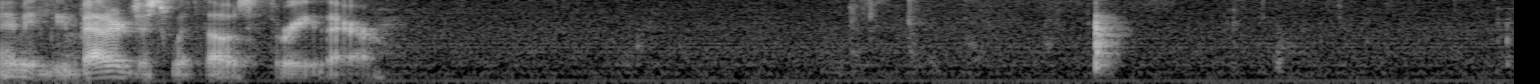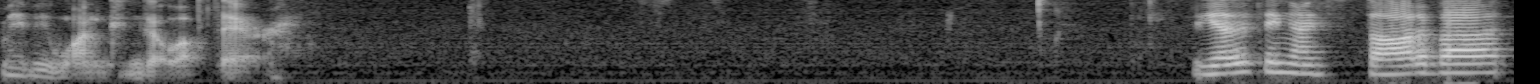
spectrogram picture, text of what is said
Maybe it'd be better just with those three there. Maybe one can go up there. The other thing I thought about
